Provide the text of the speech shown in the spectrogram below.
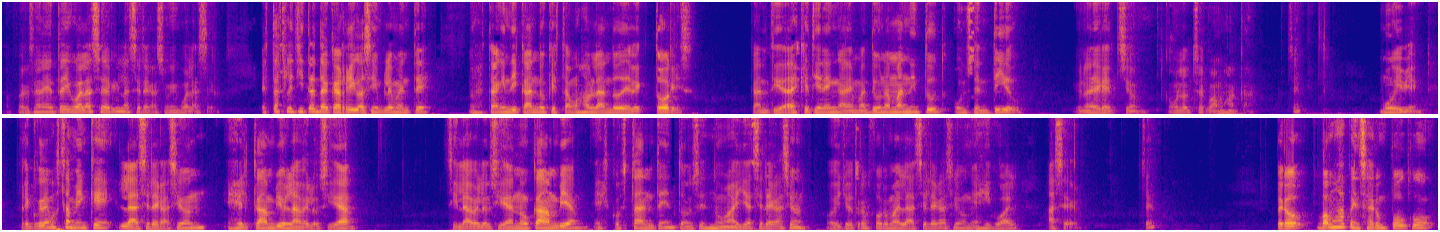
La fuerza neta igual a cero y la aceleración igual a cero. Estas flechitas de acá arriba simplemente nos están indicando que estamos hablando de vectores, cantidades que tienen además de una magnitud un sentido y una dirección, como lo observamos acá. Muy bien. Recordemos también que la aceleración es el cambio en la velocidad. Si la velocidad no cambia, es constante, entonces no hay aceleración. O de otra forma, la aceleración es igual a cero. Pero vamos a pensar un poco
